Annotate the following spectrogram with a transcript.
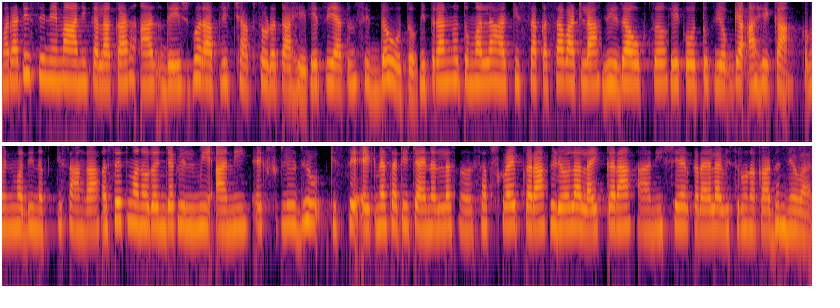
मराठी सिनेमा आणि कलाकार आज देशभर आपली छाप सोडत आहेत. हेच यातून सिद्ध होतं. मित्रांनो तुम्हाला हा किस्सा कसा वाटला? गिरजा ओकचं हे कौतुक योग्य आहे का? कमेंटमध्ये नक्की सांगा. असेच मनोरंजक फिल्मी आणि एक्सक्लुझिव्ह किस्से ऐकण्यासाठी चॅनलला सबस्क्राईब करा. व्हिडिओला लाईक करा आणि शेअर करायला विसरू नका. धन्यवाद.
